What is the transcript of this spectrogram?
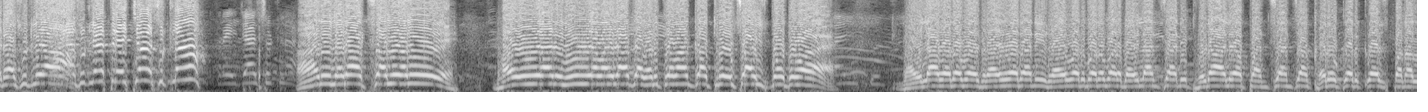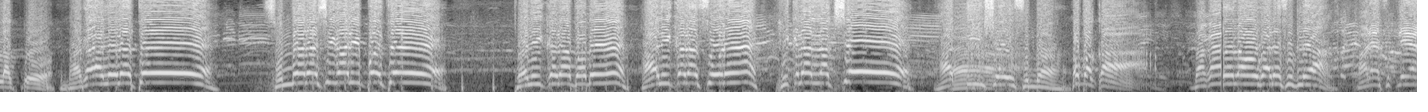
गाड्या सुटल्या. सुटल्या त्रेचाळ सुटला. त्रेचाळीस सुटला. आणि लढत चालू झाली. भव्य आणि दिव्य महिलांचा घडी क्रमांक त्रेचाळीस पटवाय बैला बरोबर ड्रायव्हर आणि ड्रायव्हर बरोबर बैलांचा आणि पुढे आल्या पंचांचा खरोखर कसपणा लागतो. बघायला ते. सुंदर अशी गाडी पळते. पलीकडे बबे अलीकडे सोडे इकडे लक्ष. अतिशय सुंदर. हो बघा. बघा गाड्या सुटल्या. गाड्या सुटल्या.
